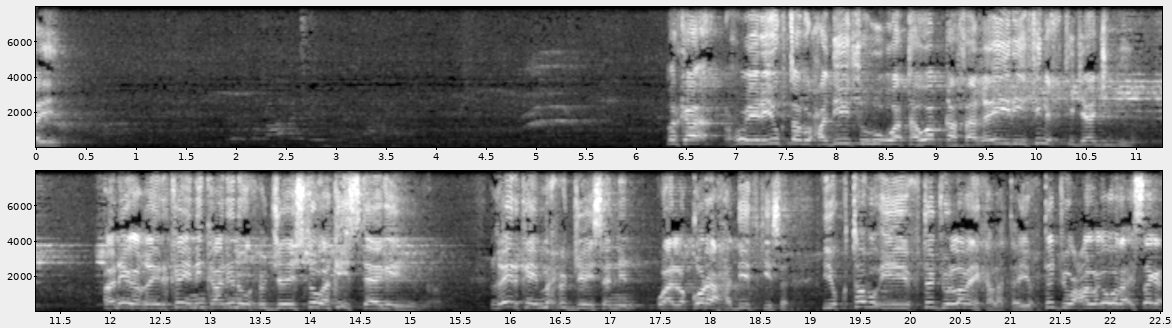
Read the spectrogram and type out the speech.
ayb marka wuxuu yidhi yuktabu xadiiduhu watawaqafa gayrii fi lixtijaaji bihi. Aniga heyrkay ninkan inuu xujaysto waa ka istaagay. Heyrkay ma xujaysanin waa la qoraa xadiidkiisa. Yuktabu iyo yuxtaju labay kala tahay. Yuxtaju waxaa laga wadaa isaga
